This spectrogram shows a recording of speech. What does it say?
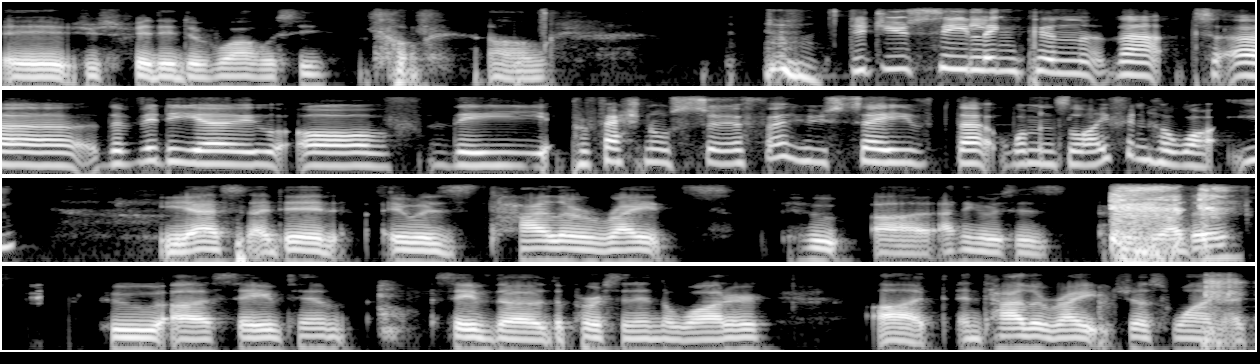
et juste fait des devoirs aussi. Did you see Lincoln that uh, the video of the professional surfer who saved that woman's life in Hawaii? yes, I did. It was Tyler Wright's who uh, I think it was his her brother who uh, saved him, saved the the person in the water. Uh, and Tyler Wright just won a,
